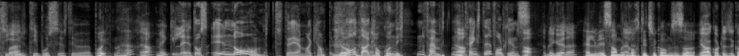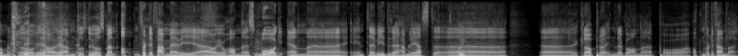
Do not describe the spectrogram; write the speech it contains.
ti, ti positive punktene her. Ja. Vi gleder oss enormt til hjemmekamp lørdag klokka 19.15. Ja. Tenk det, folkens. ja, det blir gøy, det. Heldigvis har vi korttidshukommelse, så Vi har korttidshukommelse, og vi har evnen til å snu oss. Men 1845 er vi, jeg og Johannes, og en uh, inntil videre hemmelig gjest. Uh, uh, Klapra indre bane på 1845 der,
